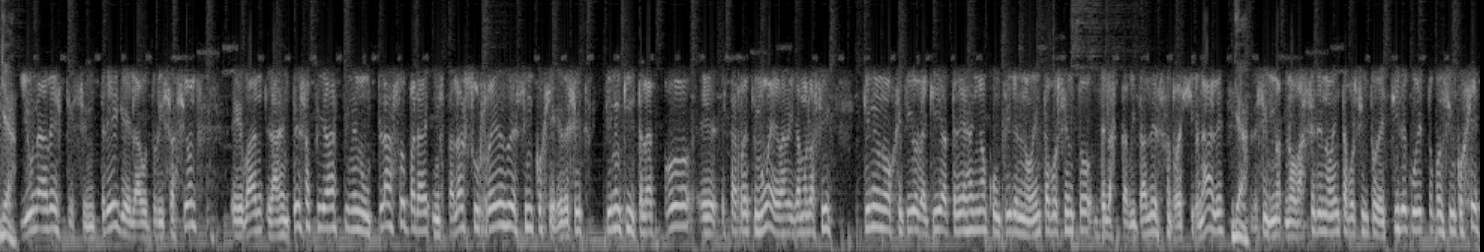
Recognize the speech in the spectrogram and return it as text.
Ya. Y una vez que se entregue la autorización, eh, van las empresas privadas tienen un plazo para instalar sus redes de 5G, es decir, tienen que instalar toda esta red nueva, digámoslo así, tienen un objetivo de aquí a tres años cumplir el 90% de las capitales regionales, Ya. es decir, no, no va a ser el 90% de Chile cubierto con 5G.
